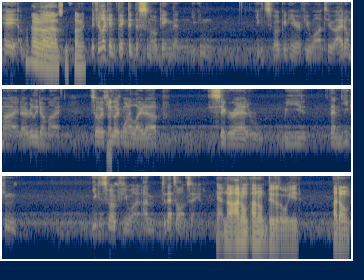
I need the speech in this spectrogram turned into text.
Hey, I don't know. that Um, was so funny. if you're like addicted to smoking, then you can you can smoke in here if you want to. I don't mind. I really don't mind. So if you like want to light up a cigarette or weed, then you can you can smoke if you want. I'm so that's all I'm saying. Yeah, no, I don't. I don't do the weed. I don't.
